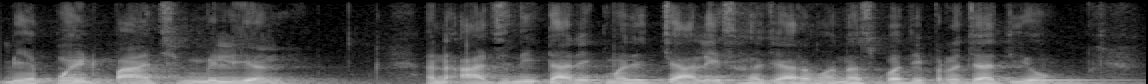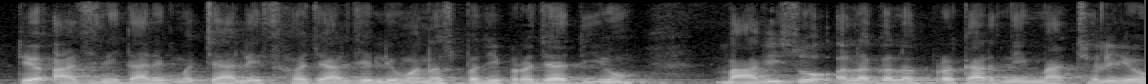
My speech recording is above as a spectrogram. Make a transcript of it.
બે પોઈન્ટ પાંચ મિલિયન અને આજની તારીખમાં જે ચાલીસ હજાર વનસ્પતિ પ્રજાતિઓ, તે આજની તારીખમાં ચાલીસ હજાર જેટલી વનસ્પતિ પ્રજાતિઓ, બાવીસો અલગ અલગ પ્રકારની માછલીઓ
